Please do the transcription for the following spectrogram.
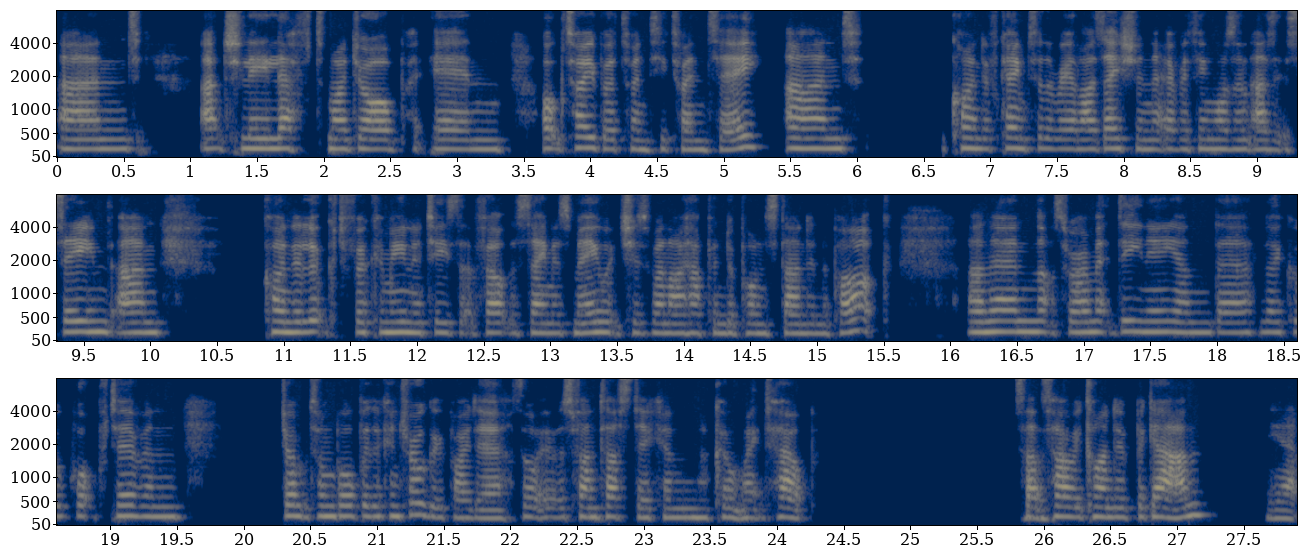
and actually left my job in October 2020 and kind of came to the realization that everything wasn't as it seemed and kind of looked for communities that felt the same as me, which is when I happened upon Stand in the Park. And then that's where I met Deanie and their local cooperative and jumped on board with the control group idea. Thought it was fantastic and I couldn't wait to help. So that's how we kind of began. Yeah,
